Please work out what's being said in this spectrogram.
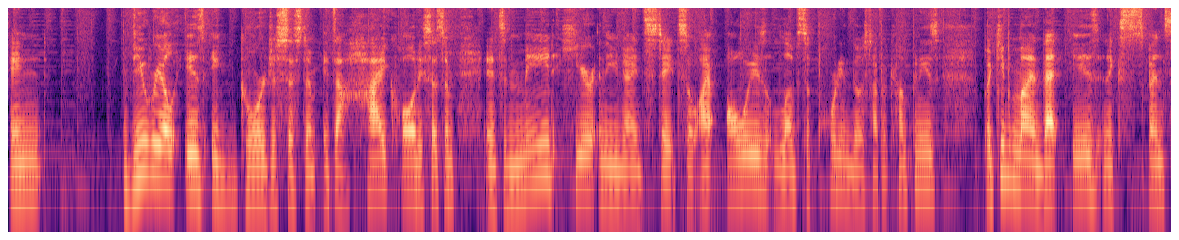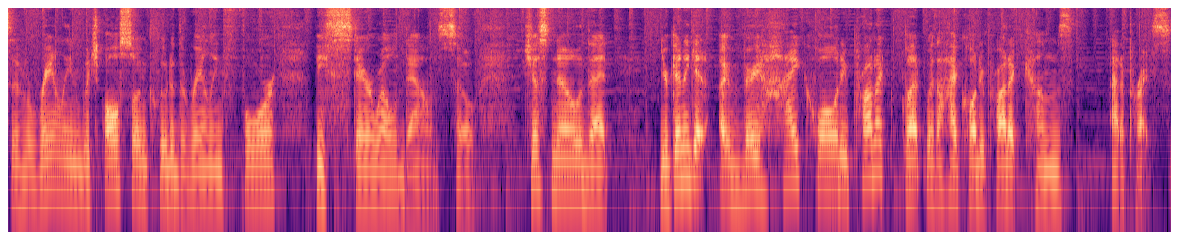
And ViewRail is a gorgeous system. It's a high quality system and it's made here in the United States. So I always love supporting those type of companies. But keep in mind that is an expensive railing, which also included the railing for the stairwell down. So just know that you're gonna get a very high quality product, but with a high quality product comes at a price.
